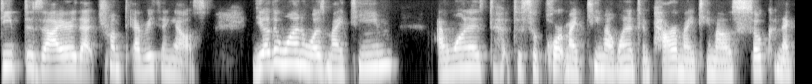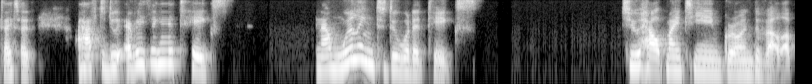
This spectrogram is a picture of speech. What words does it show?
deep desire that trumped everything else. The other one was my team I wanted to, support my team. I wanted to empower my team. I was so connected. I said, I have to do everything it takes, and I'm willing to do what it takes to help my team grow and develop.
